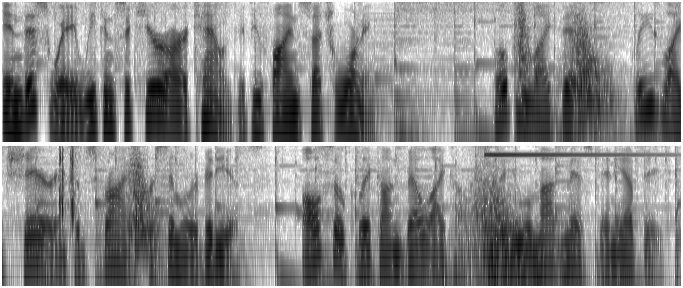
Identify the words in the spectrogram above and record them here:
In this way we can secure our account if you find such warning. Hope you like this. Please like share and subscribe for similar videos. Also click on bell icon so that you will not miss any update.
